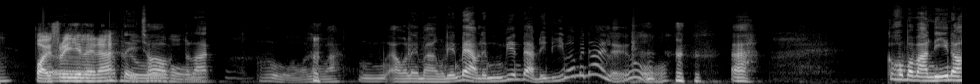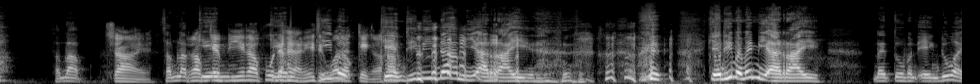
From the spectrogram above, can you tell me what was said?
อปล่อยฟรีเลยนะกเตะชอบโโหรักโอ้โหอะไรวะมึงเอาอะไรมามึงเรียนแบบเลยมึงเรียนแบบดีๆมาไม่ได้เลยโอ้โหอะ ก็คงประมาณนี้เนาะสำหรับใช่สำหรับเราเกเกมมนี้เราพูดได้ขนาดนี้ถือว่าเราเก่งแล้วเกครัมบที่ไม่น่ามีอะไร เกมที่มันไม่มีอะไร ในตัวมันเองด้วย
